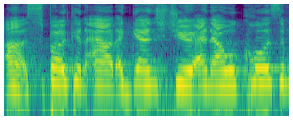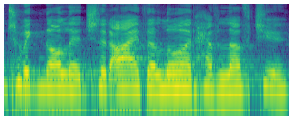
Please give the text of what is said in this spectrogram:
uh, spoken out against you and I will cause them to acknowledge that I, the Lord, have loved you.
